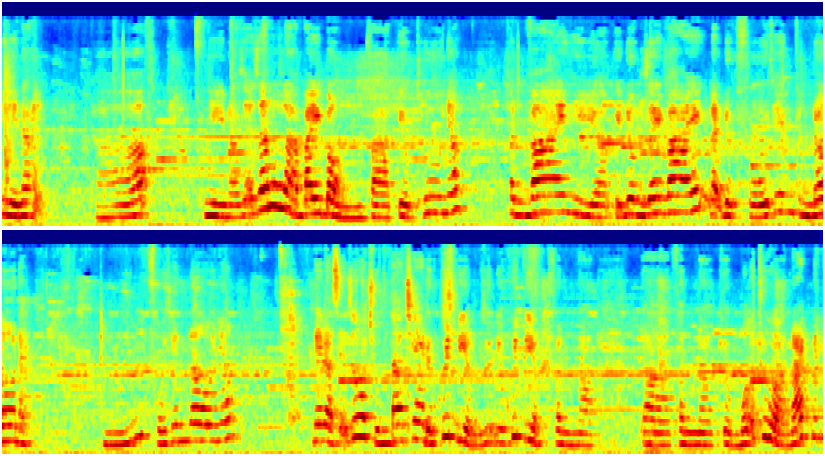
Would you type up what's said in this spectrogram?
Như thế này. Đó, nhìn nó sẽ rất là bay bổng và tiểu thư nhá. Phần vai thì à, cái đường dây vai ấy lại được phối thêm phần nơ này. Ừ, Phối thêm nơ nhá. Nên là sẽ giúp cho chúng ta che được khuyết điểm ví dụ như khuyết điểm phần à, à, phần à, kiểu mỡ thừa ở nách ấy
